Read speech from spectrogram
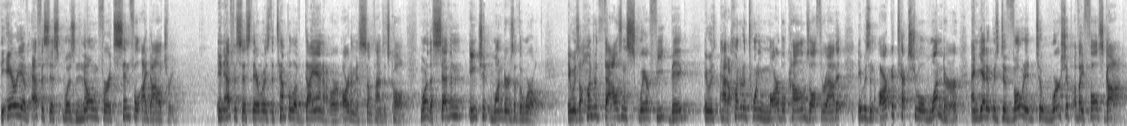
The area of Ephesus was known for its sinful idolatry. In Ephesus, there was the temple of Diana, or Artemis, sometimes it's called, one of the seven ancient wonders of the world. It was 100,000 square feet big. It was, had 120 marble columns all throughout it. It was an architectural wonder, and yet it was devoted to worship of a false god.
